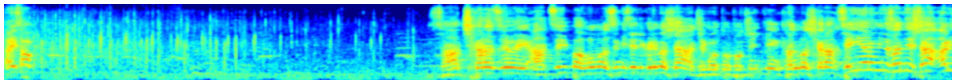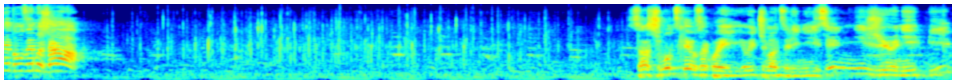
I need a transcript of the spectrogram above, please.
第3さあ力強い熱いパフォーマンス見せてくれました。地元栃木県鹿沼市からせいやの皆さんでした。ありがとうございました。さあ下野よさこい夜市祭り2022 B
